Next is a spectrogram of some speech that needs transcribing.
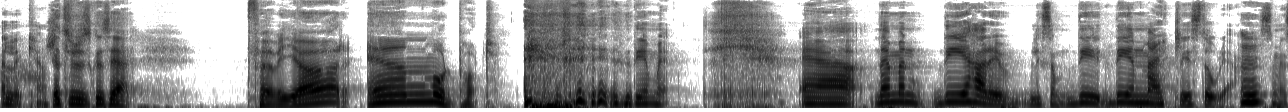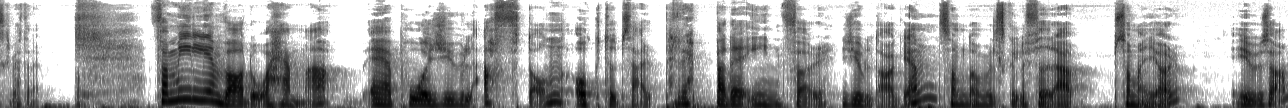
Eller kanske Jag tror du skulle säga, för vi gör en mordpodd. det med. Eh, nej men det här är, liksom, det, det är en märklig historia som jag ska berätta nu. Familjen var då hemma eh, på julafton och typ så här preppade inför juldagen som de väl skulle fira som man gör i USA.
